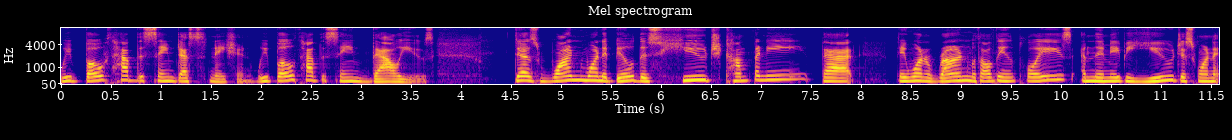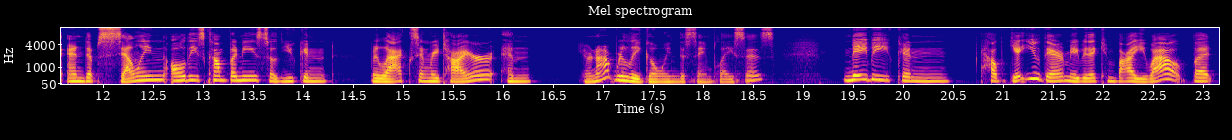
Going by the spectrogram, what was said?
We both have the same destination. We both have the same values. Does one want to build this huge company that they want to run with all the employees and then maybe you just want to end up selling all these companies so you can relax and retire and you're not really going the same places. Maybe you can help get you there. Maybe they can buy you out, but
